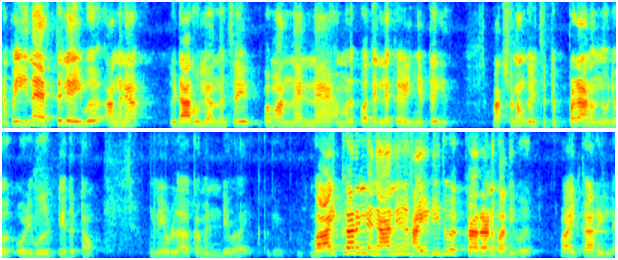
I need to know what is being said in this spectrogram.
അപ്പം ഈ നേരത്തെ ലൈവ് അങ്ങനെ ഇടാറില്ല. എന്ന് വെച്ചാൽ ഇപ്പം വന്ന തന്നെ നമ്മളിപ്പോൾ അതെല്ലാം കഴിഞ്ഞിട്ട് ഭക്ഷണം കഴിച്ചിട്ട് ഇപ്പോഴാണെന്നൊരു ഒഴിവ് കിട്ടിയത് കേട്ടോ അങ്ങനെയുള്ള കമന്റ് വായിക്കാതെ വായിക്കാറില്ല. ഞാൻ ഹൈഡ് ചെയ്ത് വെക്കാറാണ് പതിവ്. വായിക്കാറില്ല.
